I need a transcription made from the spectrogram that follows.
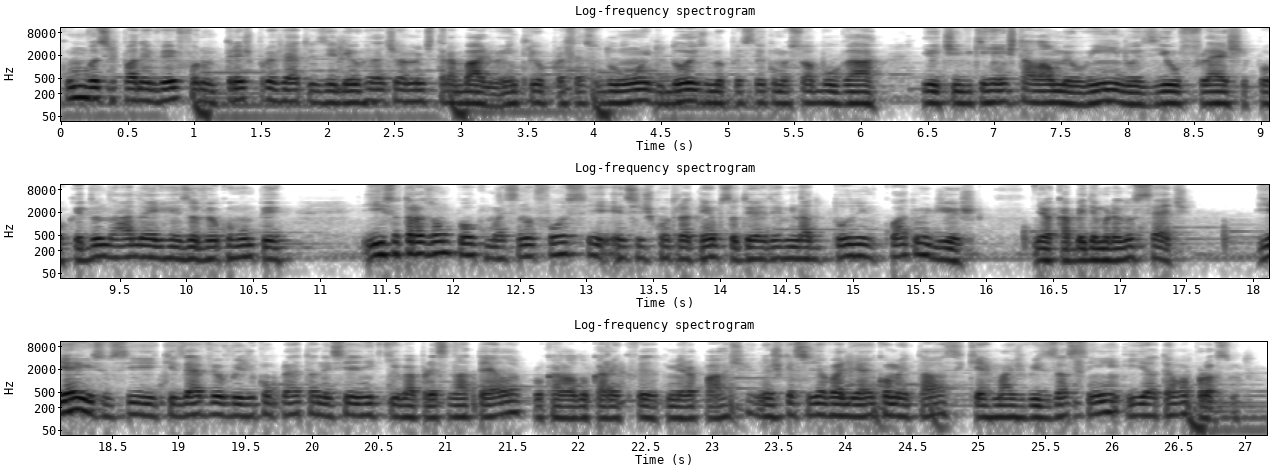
Como vocês podem ver, foram três projetos e deu relativamente trabalho. Entre o processo do 1 e do 2, o meu PC começou a bugar e eu tive que reinstalar o meu Windows e o Flash porque do nada ele resolveu corromper. E isso atrasou um pouco, mas se não fosse esses contratempos eu teria terminado tudo em 4 dias. E eu acabei demorando 7. E é isso, se quiser ver o vídeo completo, nesse link que vai aparecer na tela, pro canal do cara que fez a primeira parte. Não esqueça de avaliar e comentar se quer mais vídeos assim e até uma próxima.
